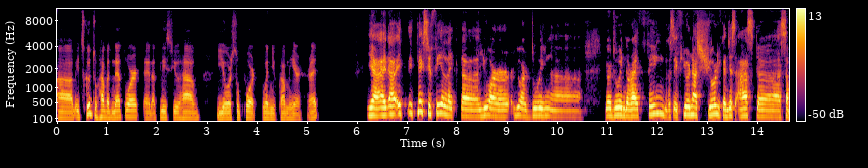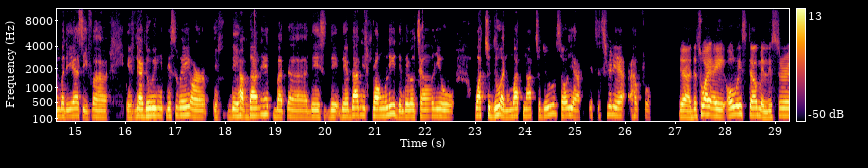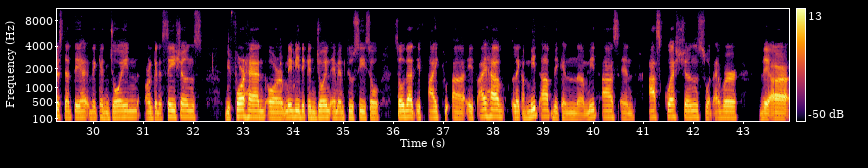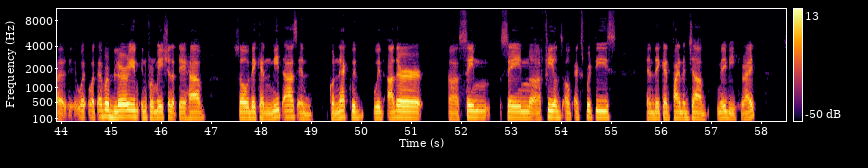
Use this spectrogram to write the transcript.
um, it's good to have a network, and at least you have your support when you come here, right? Yeah and, uh, it, it makes you feel like uh, you are you are doing uh, you're doing the right thing because if you're not sure you can just ask uh, somebody else if uh, if they're doing it this way or if they have done it but uh, they, they they've done it wrongly then they will tell you what to do and what not to do so yeah it's, it's really helpful Yeah, that's why I always tell my listeners that they they can join organizations beforehand, or maybe they can join MM2C. So so that if I uh, if I have like a meetup, they can uh, meet us and ask questions, whatever they are, uh, wh- whatever blurry information that they have, so they can meet us and connect with with other uh, same same uh, fields of expertise and they can find a job maybe right?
